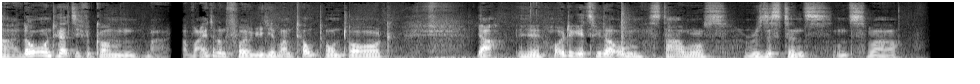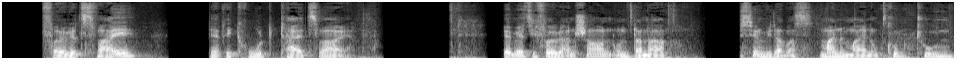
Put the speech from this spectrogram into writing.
Hallo und herzlich willkommen bei einer weiteren Folge hier beim Town Town Talk. Ja, äh, heute geht es wieder um Star Wars Resistance und zwar Folge 2, der Rekrut Teil 2. Ich werde mir jetzt die Folge anschauen und danach ein bisschen wieder was meine Meinung kundtun.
